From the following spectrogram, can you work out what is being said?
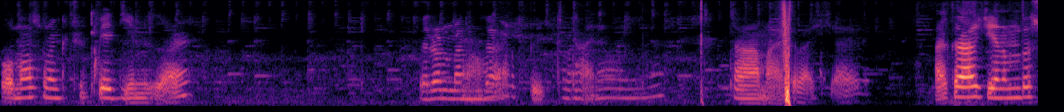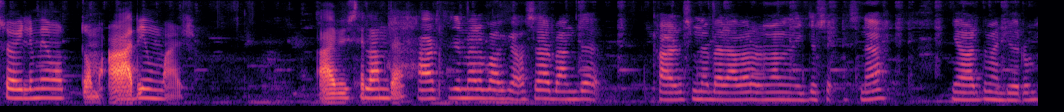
Ondan sonra küçük bir hediyemiz var. Eren ben de. Bir tane var yine. Tamam arkadaşlar. Arkadaşlar yanımda söylemeyi unuttum. Abim var. Abi selam de. Herkese merhaba arkadaşlar. Ben de kardeşimle beraber önemli video çekmesine yardım ediyorum.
